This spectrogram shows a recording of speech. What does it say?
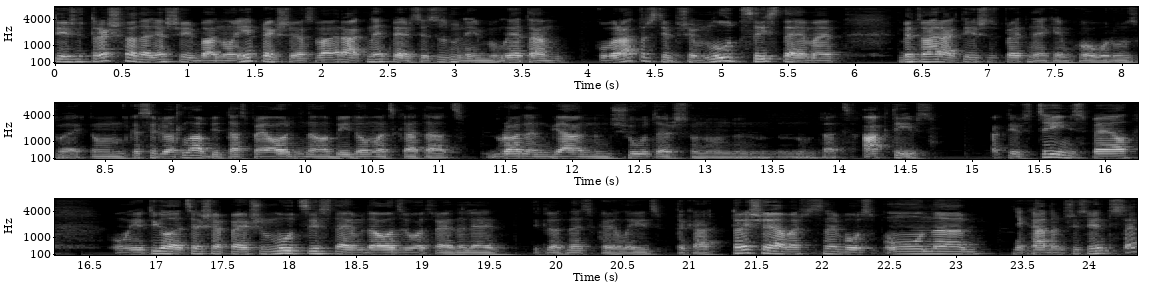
tieši trešā daļa, atšķirībā no iepriekšējās, vairāk nepērsies uzmanību lietām, ko var atrast jau šim lūdzu sistēmai, bet vairāk tieši uz pretiniekiem, ko var uzveikt. Un kas ir ļoti labi, jo tā spēle oriģināli bija domāts kā tāds run and gun un shooters un, un, un, un tāds aktīvs, aktīvs cīņas spēle. Un, ja ieliec iekšā pēkšņi lūdzu sistēmu, daudz otrajai daļai tik ļoti nesakoja līdzi. Tā kā trešajā vairs tas nebūs. Un, um, ja kādam šis interesē,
